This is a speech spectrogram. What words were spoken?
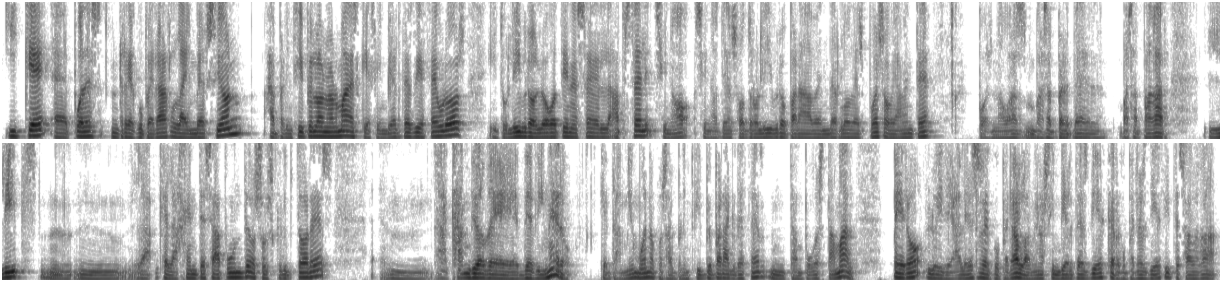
y que eh, puedes recuperar la inversión. Al principio lo normal es que si inviertes 10 euros y tu libro luego tienes el upsell, si no, si no tienes otro libro para venderlo después, obviamente pues no vas, vas a perder, vas a pagar leads, mm, que la gente se apunte o suscriptores mm, a cambio de, dinero, que también, bueno, pues al principio para crecer tampoco está mal, pero lo ideal es recuperarlo, al menos inviertes 10, que recuperes 10 y te salga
